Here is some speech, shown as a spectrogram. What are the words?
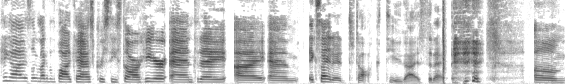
Hey guys, welcome back to the podcast. Christy Starr here, and today I am excited to talk to you guys today. um,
